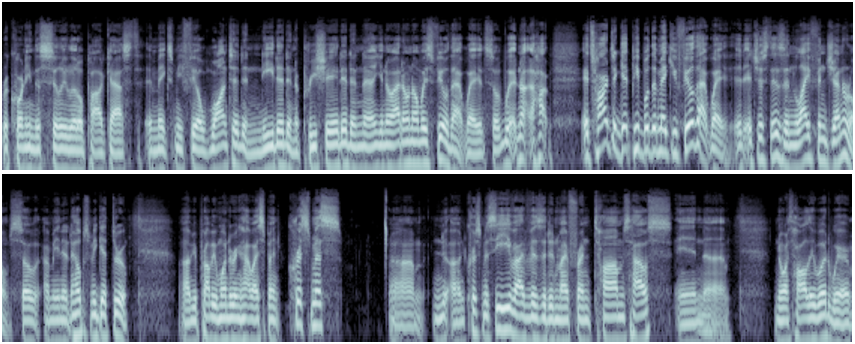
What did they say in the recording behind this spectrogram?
recording this silly little podcast. It makes me feel wanted and needed and appreciated. And, uh, you know, I don't always feel that way. And so not, it's hard to get people to make you feel that way. It, it just is in life in general. So, I mean, it helps me get through. Um, you're probably wondering how I spent Christmas. Um, on Christmas Eve, I visited my friend Tom's house in uh, North Hollywood, where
